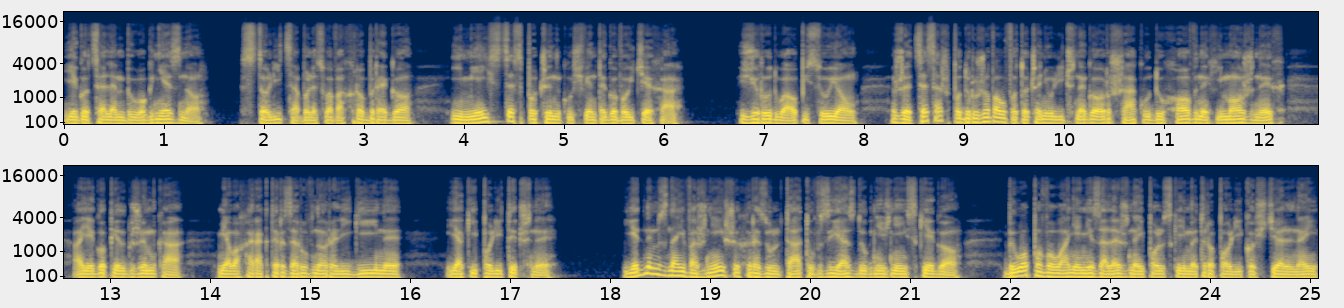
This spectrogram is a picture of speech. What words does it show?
Jego celem było Gniezno, stolica Bolesława Chrobrego i miejsce spoczynku świętego Wojciecha. Źródła opisują, że cesarz podróżował w otoczeniu licznego orszaku duchownych i możnych, a jego pielgrzymka miała charakter zarówno religijny, jak i polityczny. Jednym z najważniejszych rezultatów zjazdu gnieźnieńskiego było powołanie niezależnej polskiej metropolii kościelnej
